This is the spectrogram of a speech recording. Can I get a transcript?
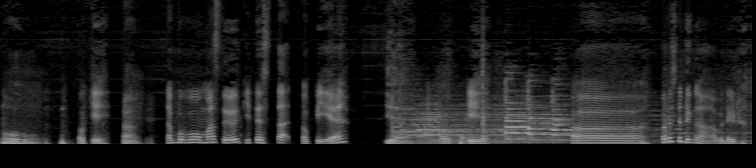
Oh. Okay Ah, okay. Tanpa buang masa Kita start topik eh Yeah. Okay uh, Kau rasa dengar benda tu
